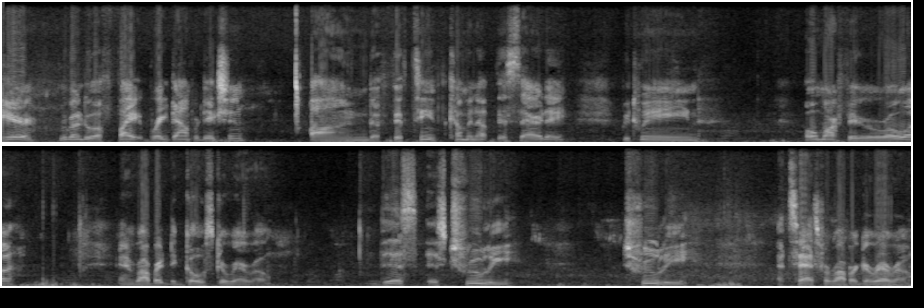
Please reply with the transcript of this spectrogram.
here we're going to do a fight breakdown prediction on the 15th coming up this Saturday between Omar Figueroa and Robert the Ghost Guerrero. This is truly, truly a test for Robert Guerrero.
